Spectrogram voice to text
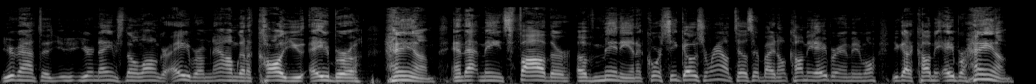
You're going to have to, your name's no longer Abram. Now I'm going to call you Abraham. And that means father of many. And of course, he goes around, tells everybody, don't call me Abraham anymore. You got to call me Abraham.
